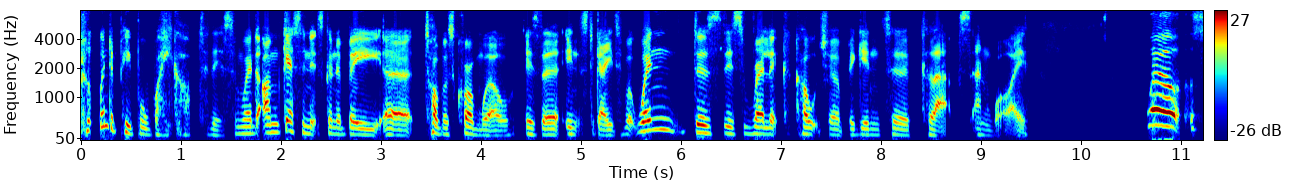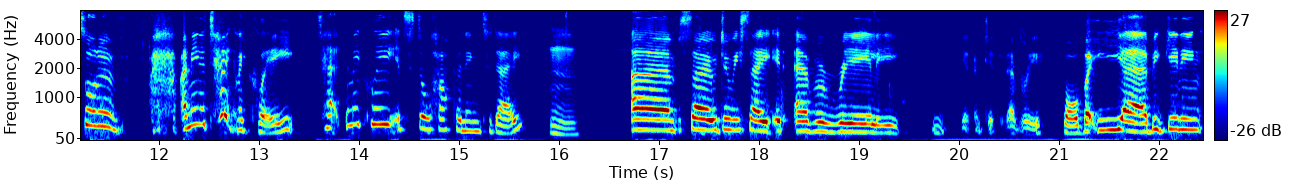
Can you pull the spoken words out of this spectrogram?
when do people wake up to this? And when I'm guessing it's going to be uh, Thomas Cromwell is the instigator, but when does this relic culture begin to collapse, and why? Well, sort of. I mean, technically, technically it's still happening today. Mm. Um, so do we say it ever really, you know, did it ever really fall? But yeah, beginning,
